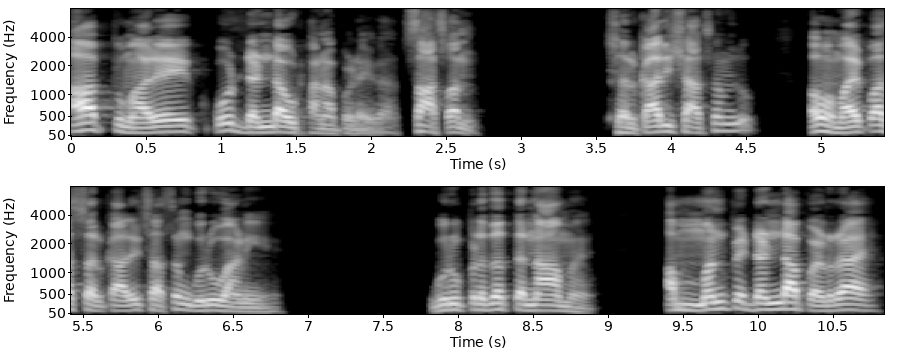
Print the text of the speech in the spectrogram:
आप तुम्हारे को डंडा उठाना पड़ेगा, शासन। सरकारी शासन लो। अब हमारे पास सरकारी शासन गुरुवाणी है। गुरु प्रदत्त नाम है। अब मन पे डंडा पड़ रहा है।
